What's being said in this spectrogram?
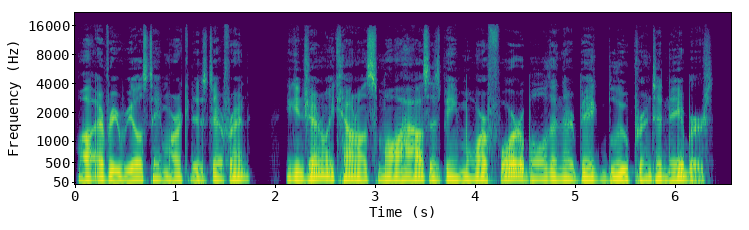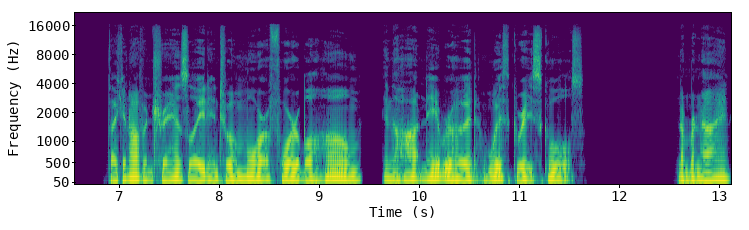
While every real estate market is different, you can generally count on small houses being more affordable than their big blueprinted neighbors. That can often translate into a more affordable home in the hot neighborhood with great schools. Number nine,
